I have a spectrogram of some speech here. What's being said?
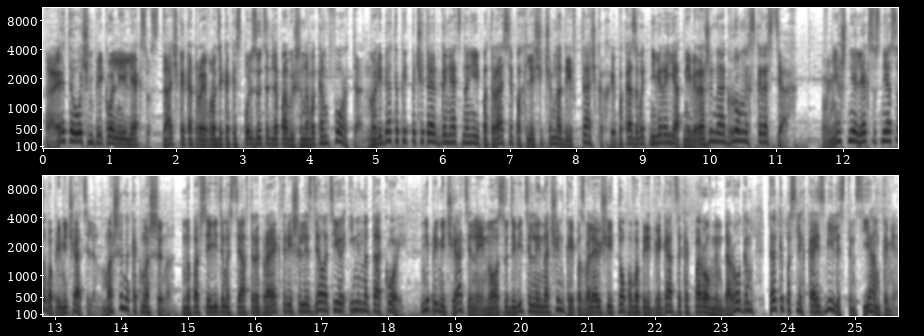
А это очень прикольный Lexus, тачка, которая вроде как используется для повышенного комфорта, но ребята предпочитают гонять на ней по трассе похлеще, чем на дрифт-тачках и показывать невероятные виражи на огромных скоростях. Внешне Lexus не особо примечателен, машина как машина, но по всей видимости авторы проекта решили сделать ее именно такой. Непримечательной, но с удивительной начинкой, позволяющей топово передвигаться как по ровным дорогам, так и по слегка извилистым с ямками.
